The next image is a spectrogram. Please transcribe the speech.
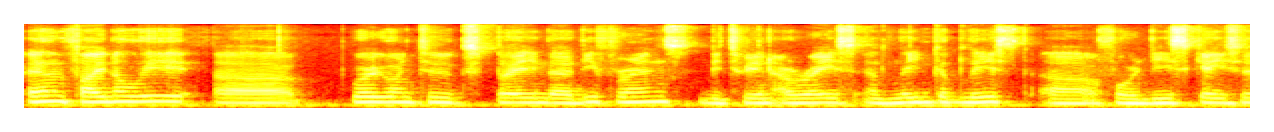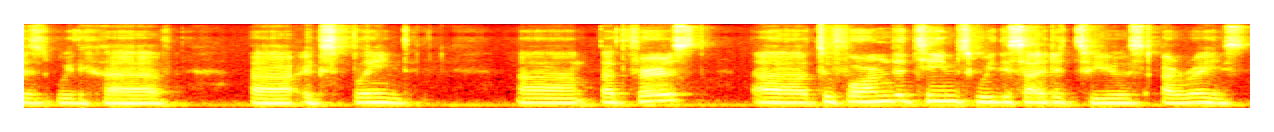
And finally, uh, we're going to explain the difference between arrays and linked list. Uh, for these cases, we have uh, explained. Uh, at first, uh, to form the teams, we decided to use arrays.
